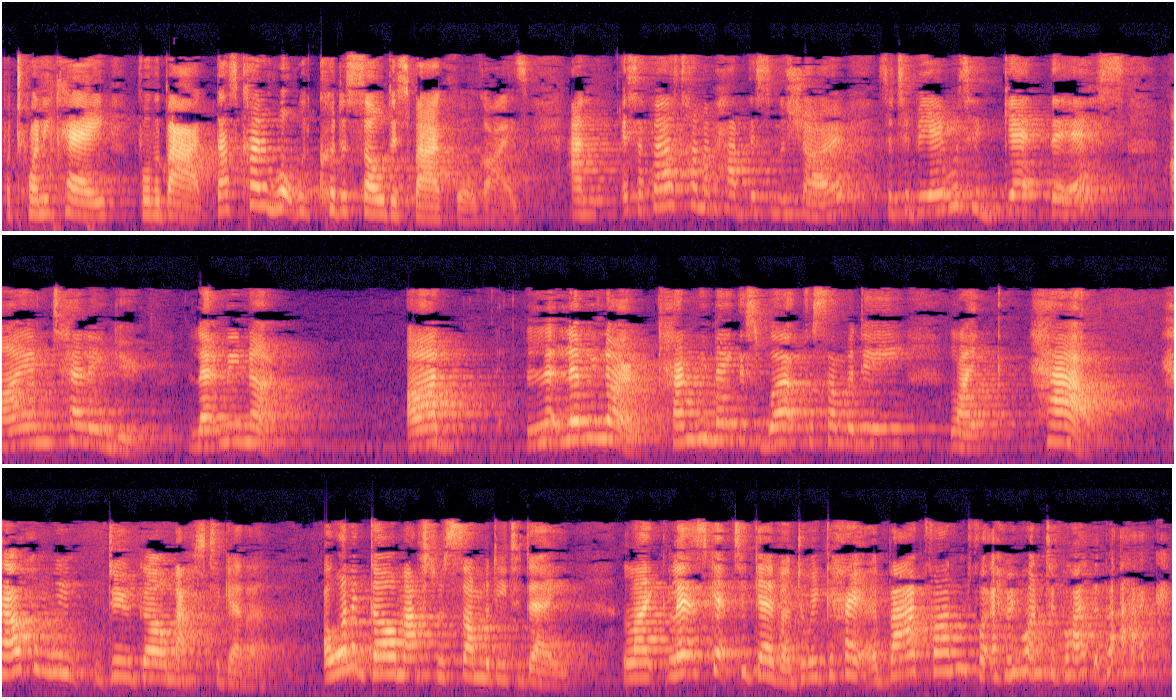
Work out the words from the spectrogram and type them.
for 20k for the bag. That's kind of what we could have sold this bag for, guys. And it's the first time I've had this on the show. So to be able to get this, I am telling you, let me know. i let, let me know. Can we make this work for somebody? Like, how? How can we do girl maths together? I want to girl maths with somebody today. Like, let's get together. Do we create a bag fund for everyone to buy the bag?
